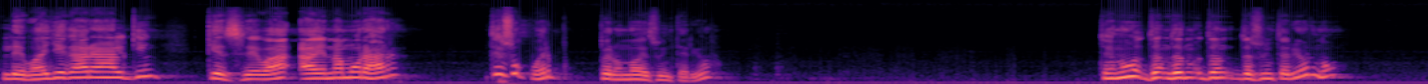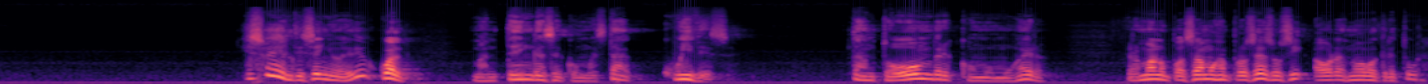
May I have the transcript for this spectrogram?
Le va a llegar a alguien que se va a enamorar de su cuerpo, pero no de su interior. De, de su interior no. Eso es el diseño de Dios. ¿Cuál? Manténgase como está, cuídese, tanto hombre como mujer. Hermano, pasamos el proceso, sí, ahora es nueva criatura.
